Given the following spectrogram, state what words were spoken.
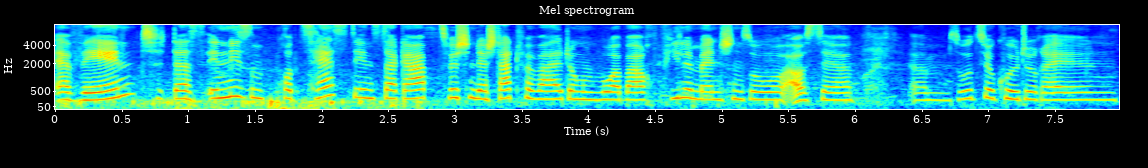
erwähnt, dass in diesem Prozess, den es da gab zwischen der Stadtverwaltung, wo aber auch viele Menschen so aus der ähm, soziokulturellen,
